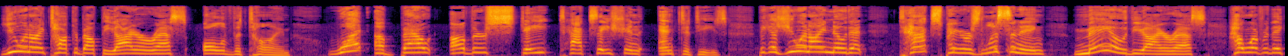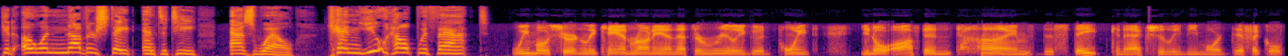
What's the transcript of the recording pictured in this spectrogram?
You and I talk about the IRS all of the time. What about other state taxation entities? Because you and I know that taxpayers listening may owe the IRS. However, they could owe another state entity as well. Can you help with that? We most certainly can, Roni, and that's a really good point. You know, oftentimes the state can actually be more difficult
